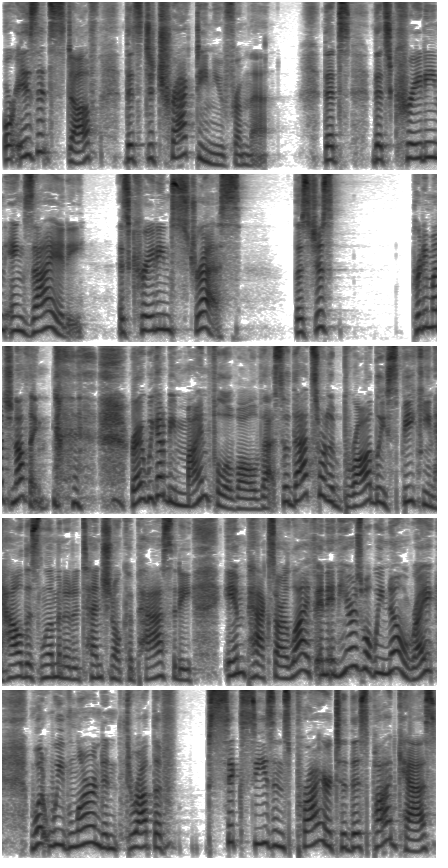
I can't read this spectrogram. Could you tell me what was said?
Or is it stuff that's detracting you from that? That's that's creating anxiety, that's creating stress, that's just pretty much nothing, right? We got to be mindful of all of that. So that's sort of broadly speaking how this limited attentional capacity impacts our life. And, and here's what we know, right? What we've learned in throughout the six seasons prior to this podcast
